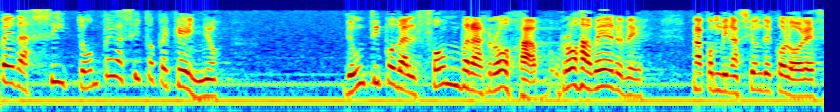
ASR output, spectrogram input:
pedacito, un pedacito pequeño de un tipo de alfombra roja, roja verde, una combinación de colores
